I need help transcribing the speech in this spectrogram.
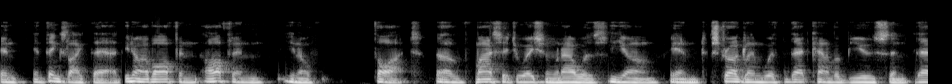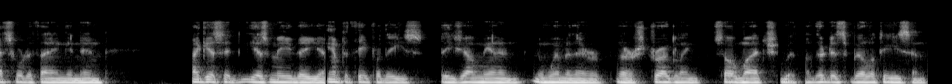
and and things like that. You know, I've often often you know thought of my situation when I was young and struggling with that kind of abuse and that sort of thing, and then. I guess it gives me the uh, empathy for these these young men and, and women that are, that are struggling so much with their disabilities and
